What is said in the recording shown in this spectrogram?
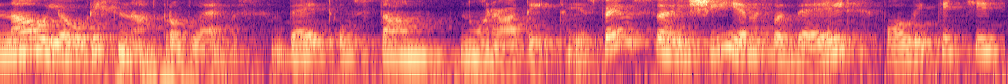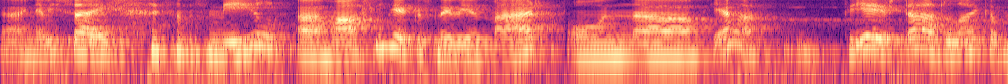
nav jau risināt problēmas, bet uz tām norādīt. Iespējams, arī šī iemesla dēļ politiķi nevisai mīl māksliniekus nevienmēr. Un, jā, tie ir tādi laikam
